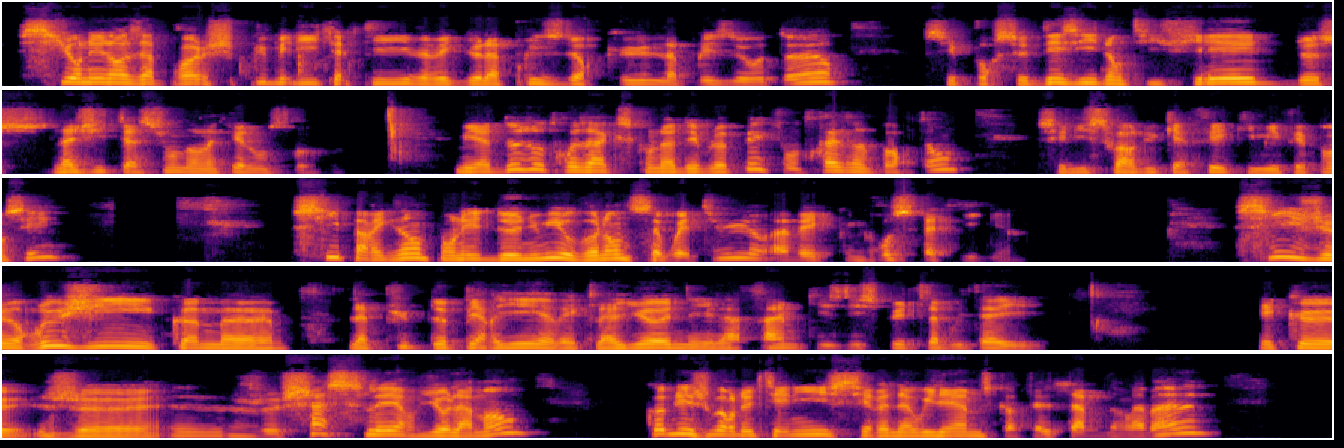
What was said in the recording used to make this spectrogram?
Si on est dans des approches plus méditatives avec de la prise de recul, la prise de hauteur, c'est pour se désidentifier de l'agitation dans laquelle on se trouve. Mais il y a deux autres axes qu'on a développés qui sont très importants. C'est l'histoire du café qui m'y fait penser. Si, par exemple, on est de nuit au volant de sa voiture avec une grosse fatigue, si je rugis comme euh, la pub de Perrier avec la lionne et la femme qui se disputent la bouteille, et que je, je chasse l'air violemment, comme les joueurs de tennis, Serena Williams quand elle tape dans la balle,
